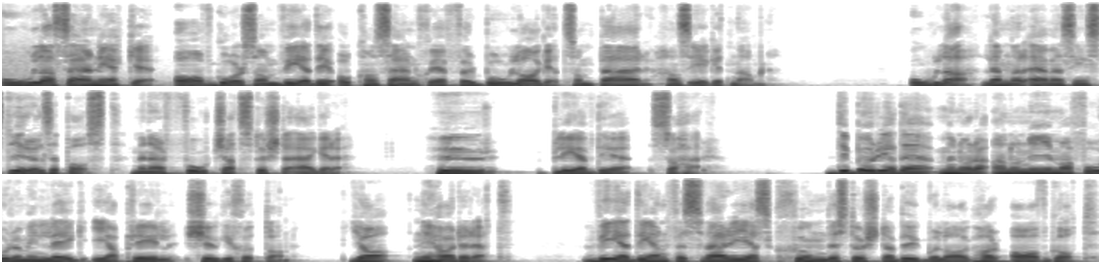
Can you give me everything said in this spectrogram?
Ola Serneke avgår som VD och koncernchef för bolaget som bär hans eget namn. Ola lämnar även sin styrelsepost men är fortsatt största ägare. Hur blev det så här? Det började med några anonyma foruminlägg i april 2017. Ja, ni hörde rätt. VDn för Sveriges sjunde största byggbolag har avgått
